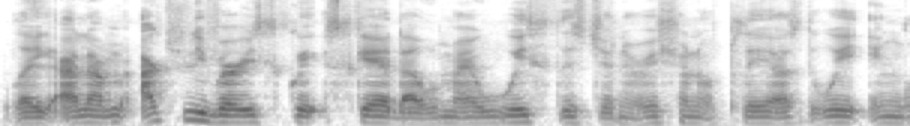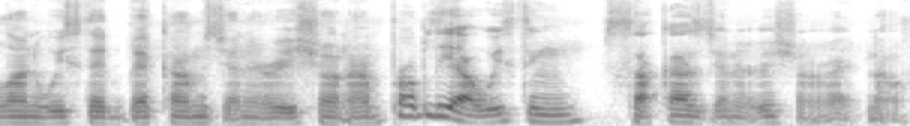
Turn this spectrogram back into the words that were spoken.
Like, and I'm actually very sca- scared that we might waste this generation of players the way England wasted Beckham's generation, and probably are wasting Saka's generation right now.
